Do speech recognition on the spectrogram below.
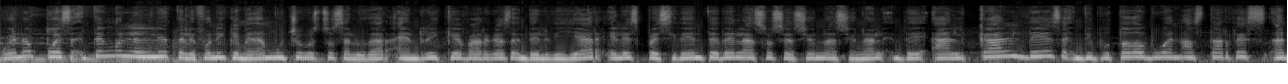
Bueno, pues tengo en la línea telefónica y me da mucho gusto saludar a Enrique Vargas del Villar. Él es presidente de la Asociación Nacional de Alcaldes. Diputado, buenas tardes. Ah,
